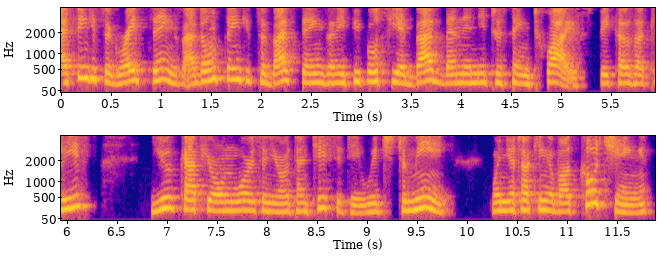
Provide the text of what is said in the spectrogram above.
I think it's a great thing. I don't think it's a bad thing. And if people see it bad, then they need to think twice because at least you cap your own words and your authenticity, which to me, when you're talking about coaching,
